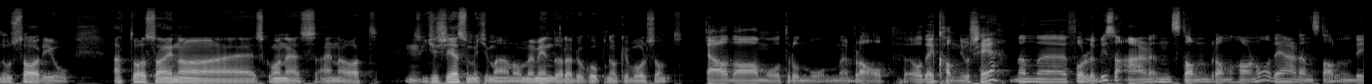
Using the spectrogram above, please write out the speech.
nå sa de jo, etter å ha signa uh, Skånes, Einar, at det skal ikke skje så mye mer nå, med mindre det dukker opp noe voldsomt. Ja, da må Trond Moen bla opp. Og det kan jo skje, men uh, foreløpig så er den stallen Brann har nå, det er den stallen de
